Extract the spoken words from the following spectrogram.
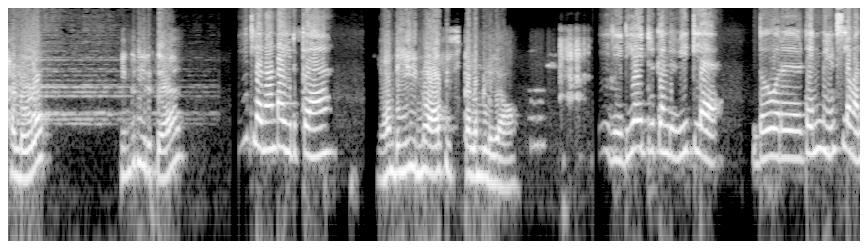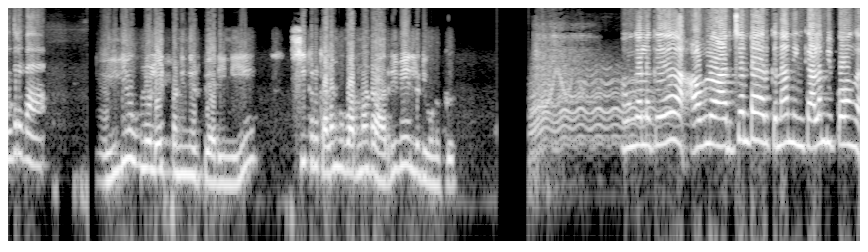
ஹலோ எங்கடி இருக்க? வீட்ல தான்டா இருக்கேன். ஏன்டி இன்னும் ஆபீஸ் கிளம்பலையா? ரெடி ஆயிட்டு இருக்கேன் இந்த வீட்ல. இதோ ஒரு டென் மினிட்ஸ்ல வந்துருவேன். டெய்லியும் இவ்வளவு லேட் பண்ணி இருப்பியாடி நீ? சீக்கிரம் கிளம்பி வரணும்ன்ற அறிவே இல்லடி உனக்கு. உங்களுக்கு அவ்வளவு அர்ஜென்ட்டா இருக்குன்னா நீங்க கிளம்பி போங்க.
